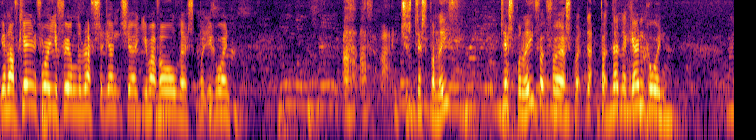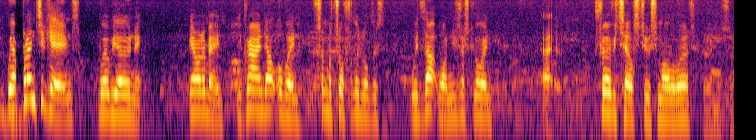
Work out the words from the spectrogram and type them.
You'll have games where you feel the refs against you. You have all this, but you're going. I, I, I, just disbelief, disbelief at first, but th- but then again going. We have plenty of games where we earn it. You know what I mean? You grind out a win. Some are tougher than others. With that one, you're just going. Uh, fairy tale's too small a word. Very much so.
